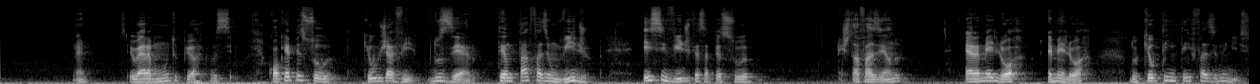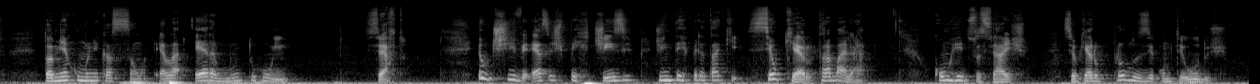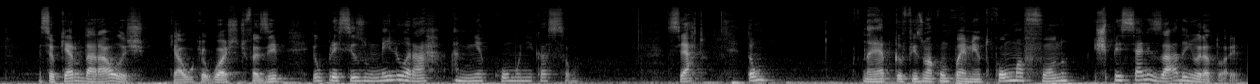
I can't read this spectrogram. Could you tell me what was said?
né? Eu era muito pior que você. Qualquer pessoa que eu já vi do zero tentar fazer um vídeo, esse vídeo que essa pessoa está fazendo era melhor, é melhor do que eu tentei fazer no início. Então a minha comunicação ela era muito ruim, certo? Eu tive essa expertise de interpretar aqui. Se eu quero trabalhar com redes sociais, se eu quero produzir conteúdos, se eu quero dar aulas, que é algo que eu gosto de fazer, eu preciso melhorar a minha comunicação. Certo? Então, na época eu fiz um acompanhamento com uma fono especializada em oratória.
